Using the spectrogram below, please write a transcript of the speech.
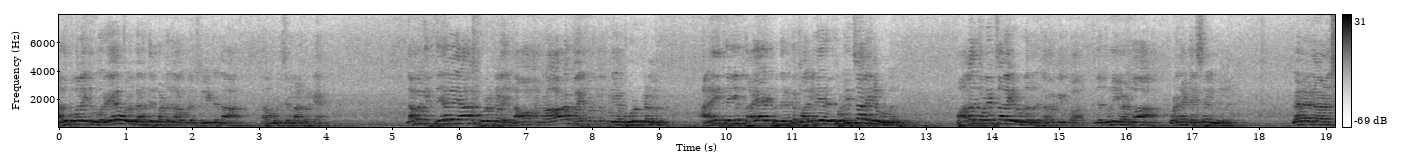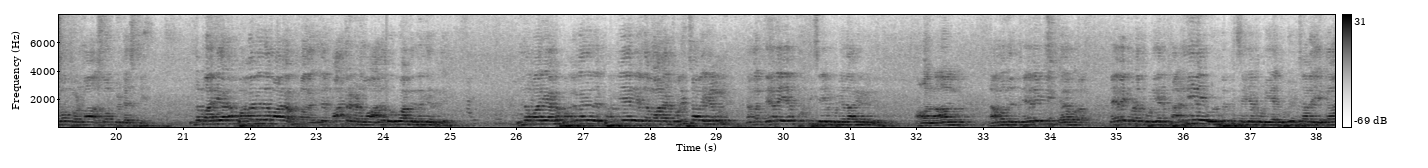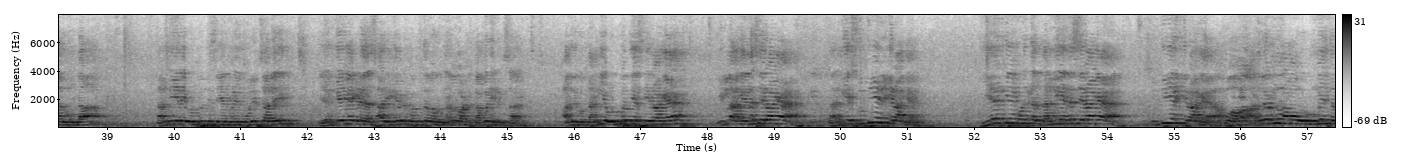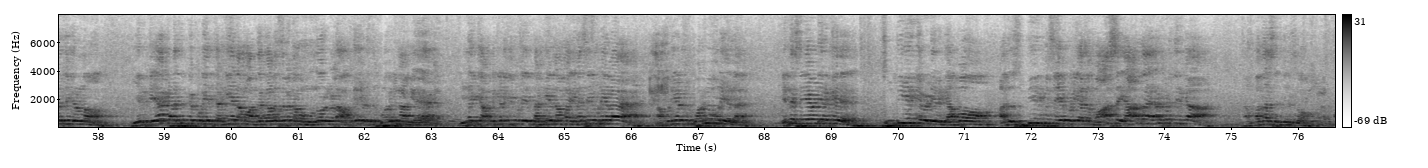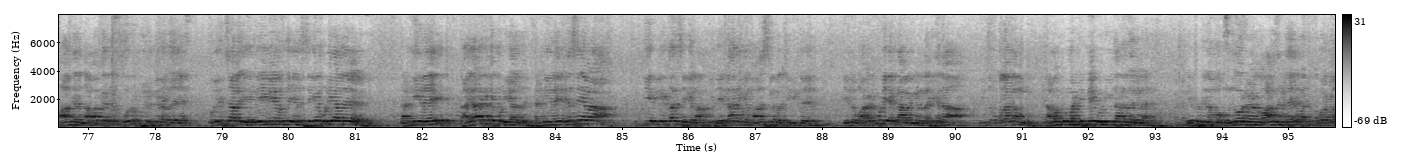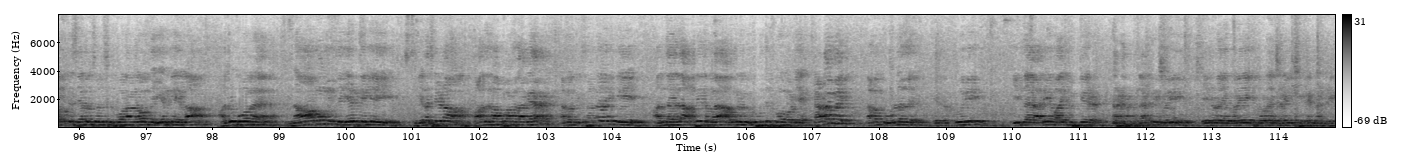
அதுபோல இது ஒரே ஒரு கருத்தை மட்டும் நான் உங்களுக்கு சொல்லிட்டு நான் நான் இருக்கேன். நமக்கு தேவையான பொருட்களை நாம் அன்றாட பயன்படுத்தக்கூடிய பொருட்கள் அனைத்தையும் தயாரிப்பதற்கு பல்வேறு தொழிற்சாலைகள் உள்ளது. பல தொழிற்சாலைகள் உள்ளது. நமக்கு இப்போ இந்த துணி வேணுமா? உடனே டெக்ஸ்டைல் மில்லு வேற என்ன வேணும்? சோப் வேணுமா? சோப் இண்டஸ்ட்ரி இந்த மாதிரியான பல விதமான இது பாத்திரம் வேணுமா? அதை உருவாக்குறதுக்கு இருக்கு. இந்த மாதிரியாக பல்வேறு பல்வேறு விதமான தொழிற்சாலை தேவையை பூர்த்தி செய்யக்கூடியதாக இருக்கு ஆனால் நமது தேவைக்கு தேவைப்படக்கூடிய தண்ணீரை உற்பத்தி செய்யக்கூடிய தொழிற்சாலை எங்காவது உண்டா? தண்ணீரை உற்பத்தி செய்யக்கூடிய தொழிற்சாலை எங்கேயுமே கிடையாது. சார் எங்க வீட்டு பக்கத்துல ஒரு மினரல் வாட்டர் கம்பெனி இருக்கு சார். அது தண்ணியை உற்பத்தியை செய்யறாங்க. இல்ல அங்க என்ன செய்யறாங்க? தண்ணியை சுத்திகரிக்கிறாங்க. இயற்கை கொடுத்த தண்ணியை என்ன செய்யறாங்க? சுத்திகரிக்கிறாங்க. அப்போ அதுல இருந்து நம்ம ஒரு உண்மையை தெரிஞ்சுக்கிறோம் இயற்கையா கிடைச்சிருக்கக்கூடிய தண்ணியை நம்ம அந்த காலத்துல நம்ம முன்னோர்கள் அப்படியே எடுத்து பருகினாங்க. இன்னைக்கு அப்படி கிடைக்கக்கூடிய தண்ணியை நம்ம என்ன செய்ய முடியல? அப்படியே எடுத்து பருக முடியல. என்ன செய்ய வேண்டியிருக்கு? சுத்திகரிக்க வேண்டியிருக்கு. அப்போ அந்த சுத்திகரிப்பு செய்யக்கூடிய அந்த மாசை யார் தான் ஏற்படுத்தியிருக்கா? நம்ம தான் செஞ்சிருக்கோம். ஆக நமக்கு அந்த பொறுப்பு இருக்கிறது. தொழிற்சாலை எங்கேயுமே வந்து எது செய்ய முடியாது. தண்ணீரை தயாரிக்க முடியாது. தண்ணீரை என்ன செய்யலாம்? சுத்திகரிக்க தான் செய்யலாம். இதையெல்லாம் நீங்க மனசுல வச்சுக்கிட்டு இது வரக்கூடிய காலங்கள்ல ஏன்னா இந்த உலகம் நமக்கு மட்டுமே உரித்தானது இல்லை எப்படி நம்ம முன்னோர்கள் வாழ்ந்துட்டு ஓரளவுக்கு சேமிச்சு வச்சுட்டு போனாங்களோ இந்த இயற்கையெல்லாம் அதுபோல நாமும் இந்த இயற்கையை என்ன செய்யணும்? பாதுகாப்பானதாக நமக்கு சந்ததிக்கு அந்த இதை அப்படியே நம்ம அவங்களுக்கு கொடுத்துட்டு போக வேண்டிய கடமை நமக்கு உள்ளது என்று கூறி இந்த அரிய வாய்ப்புக்கு நன்றி கூறி என்னுடைய உரையை இதோட நிறைவு செய்கிறேன். நன்றி.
